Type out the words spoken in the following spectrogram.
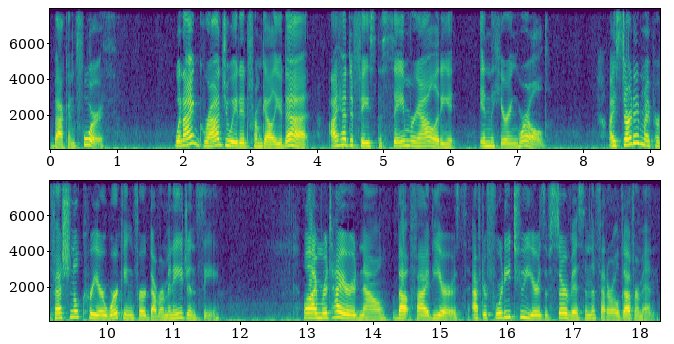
back and forth. When I graduated from Gallaudet, I had to face the same reality in the hearing world. I started my professional career working for a government agency. Well, I'm retired now, about five years, after 42 years of service in the federal government.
